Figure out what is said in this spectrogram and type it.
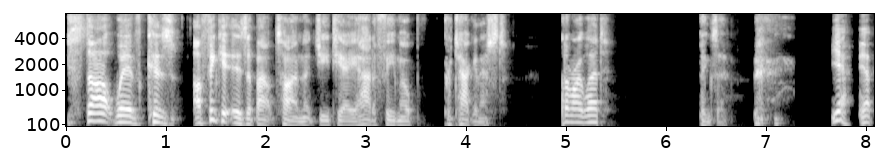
start with because I think it is about time that GTA had a female protagonist. Is that the right word? I think so. yeah. Yep.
